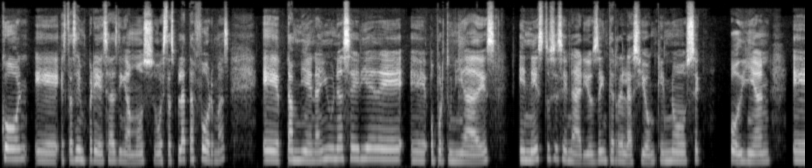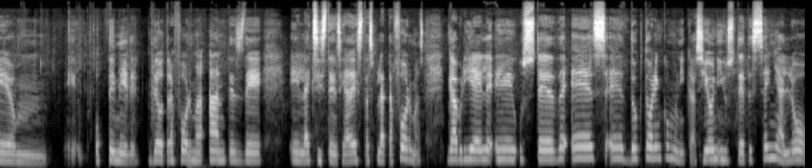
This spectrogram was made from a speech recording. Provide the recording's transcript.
con eh, estas empresas, digamos, o estas plataformas, eh, también hay una serie de eh, oportunidades en estos escenarios de interrelación que no se podían em, eh, obtener de otra forma antes de eh, la existencia de estas plataformas. Gabriel, eh, usted es doctor en comunicación y usted señaló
